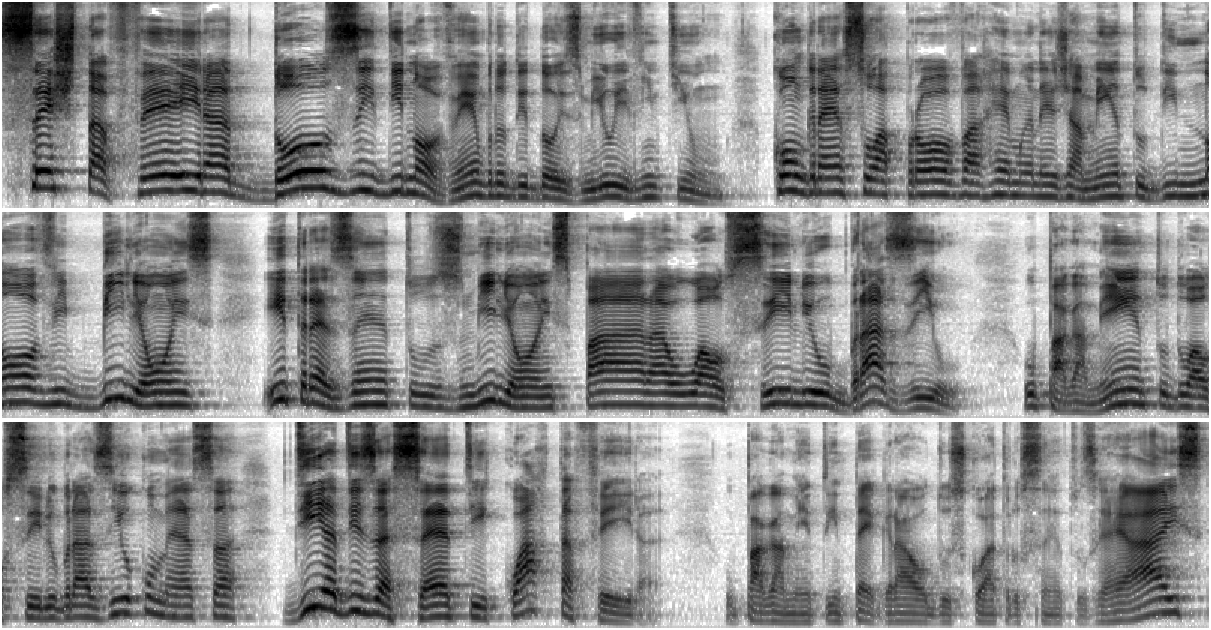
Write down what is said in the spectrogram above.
Sexta-feira, 12 de novembro de 2021. Congresso aprova remanejamento de 9 bilhões e 300 milhões para o Auxílio Brasil. O pagamento do Auxílio Brasil começa dia 17, quarta-feira o pagamento integral dos 400 reais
